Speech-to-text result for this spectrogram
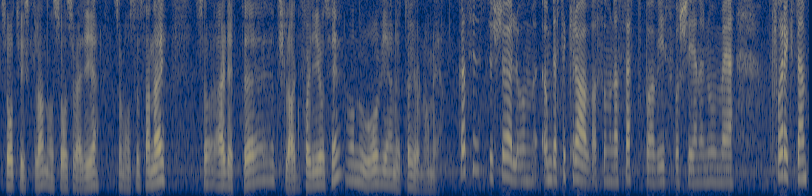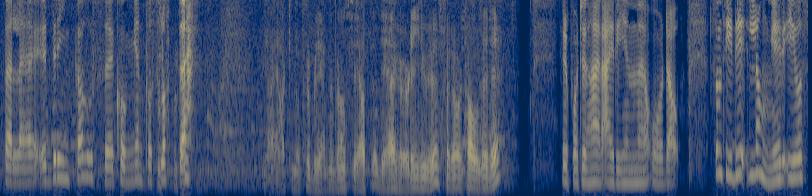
så Tyskland og så Sverige som også sa nei, så er dette et slag for IOC og noe vi er nødt til å gjøre noe med. Hva syns du sjøl om, om, disse kravene som man har sett på avisforsidene nå, med f.eks. Eh, drinker hos eh, kongen på Slottet? Ja, jeg har ikke noe problem med å si at det er høl i huet, for å kalle det det. Reporter her Eirin Årdal. Samtidig langer IOC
